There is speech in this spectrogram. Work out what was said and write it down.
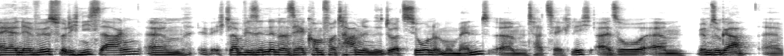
Naja, nervös würde ich nicht sagen. Ähm, ich glaube, wir sind in einer sehr komfortablen Situation im Moment ähm, tatsächlich. Also ähm, wir haben sogar, äh,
